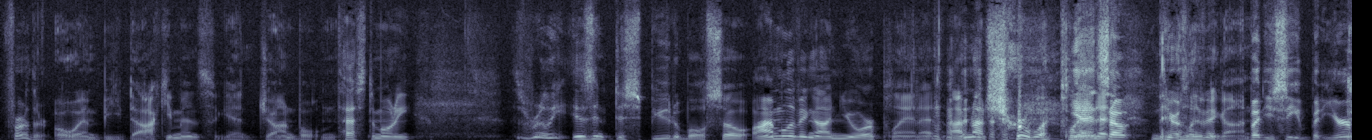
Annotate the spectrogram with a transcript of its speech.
further. OMB documents, again, John Bolton testimony. This really isn't disputable. So I'm living on your planet. I'm not sure what planet so- they're living on. But you see, but you're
